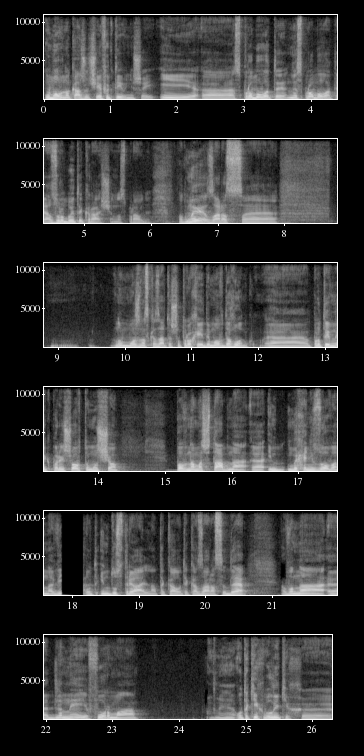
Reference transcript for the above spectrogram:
умовно кажучи, ефективніший, і е, спробувати не спробувати, а зробити краще насправді. От ми зараз. Е, ну, можна сказати, що трохи йдемо в догонку. Е, противник перейшов, тому що повномасштабна е, механізована війна, от індустріальна, така, от, яка зараз іде, вона е, для неї форма е, отаких великих е,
